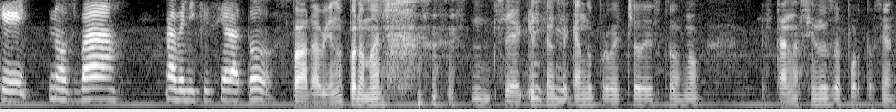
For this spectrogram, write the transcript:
que nos va a beneficiar a todos. Para bien o para mal, sea que estén sacando provecho de esto o no, están haciendo su aportación.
